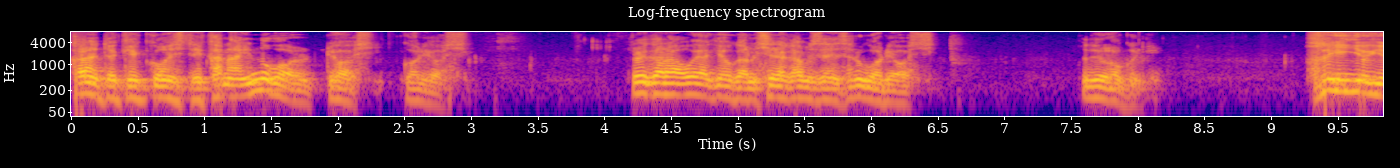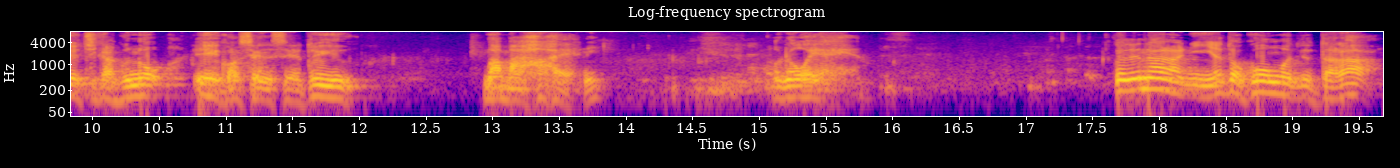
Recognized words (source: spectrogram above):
家内と結婚して家内のご両親、ご両親。それから親教会の白神先生のご両親それ。で6人。それでいよいよ近くの英子先生というママ母やに、この親や。それで7人やとこう思ってたら、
